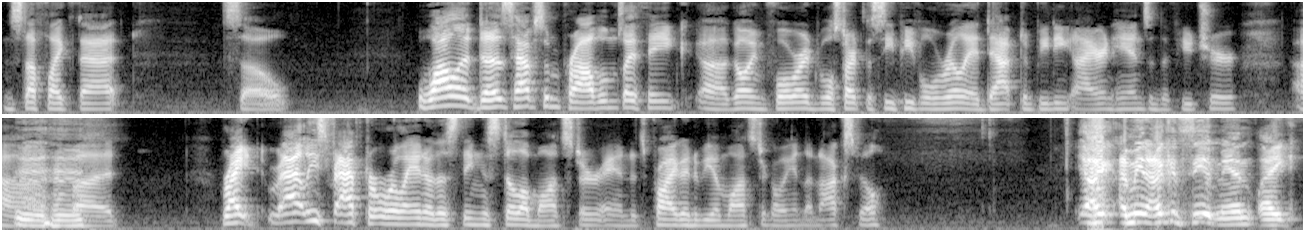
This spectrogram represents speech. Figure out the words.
and stuff like that. So while it does have some problems, I think uh, going forward we'll start to see people really adapt to beating Iron Hands in the future. Uh, Mhm. But right, at least after Orlando, this thing is still a monster, and it's probably going to be a monster going into Knoxville. I, I mean, I can see it, man. Like,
